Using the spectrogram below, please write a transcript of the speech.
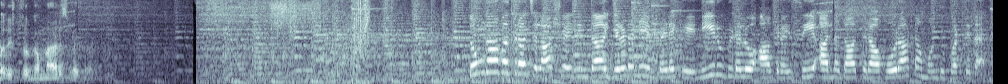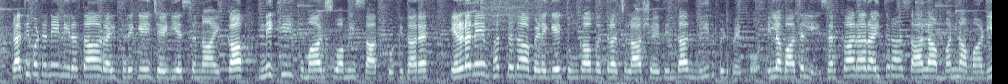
ವರಿಷ್ಠರು ಗಮನ ಹರಿಸ್ಬೇಕು. ತುಂಗಾಭದ್ರಾ ಜಲಾಶಯದಿಂದ ಎರಡನೇ ಬೆಳೆಗೆ ನೀರು ಬಿಡಲು ಆಗ್ರಹಿಸಿ ಅನ್ನದಾತರ ಹೋರಾಟ ಮುಂದುವರೆದಿದೆ. ಪ್ರತಿಭಟನೆ ನಿರತ ರೈತರಿಗೆ ಜೆಡಿಎಸ್ ನಾಯಕ ನಿಖಿಲ್ ಕುಮಾರಸ್ವಾಮಿ ಸಾಥ್ ಕೊಟ್ಟಿದ್ದಾರೆ. ಎರಡನೇ ಭತ್ತದ ಬೆಳೆಗೆ ತುಂಗಾಭದ್ರಾ ಜಲಾಶಯದಿಂದ ನೀರು ಬಿಡಬೇಕು. ಇಲ್ಲವಾದಲ್ಲಿ ಸರ್ಕಾರ ರೈತರ ಸಾಲ ಮನ್ನಾ ಮಾಡಿ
